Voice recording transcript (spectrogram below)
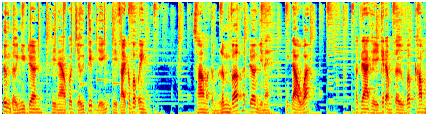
tương tự như trên, thì nào có chữ tiếp diễn thì phải có verb in. Sao mà tùm lum verb hết trơn vậy nè, nhức đầu quá. Thật ra thì cái động từ verb 0,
